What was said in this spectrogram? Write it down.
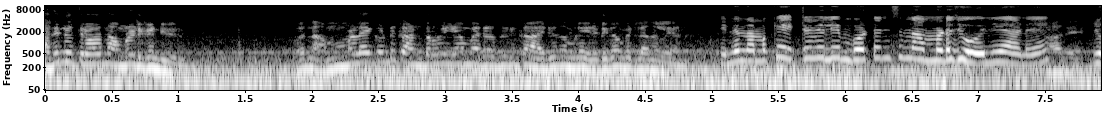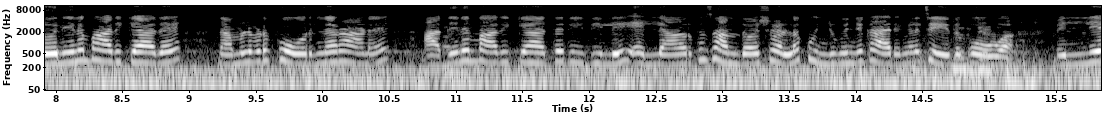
അതിന് ഉത്തരവാദിത്വം നമ്മൾ എടുക്കേണ്ടി വരും. അപ്പൊ നമ്മളെ കൊണ്ട് കൺട്രോൾ ചെയ്യാൻ പറ്റാത്ത ഒരു കാര്യം നമ്മൾ എടുക്കാൻ പറ്റില്ല എന്നുള്ളതാണ്. പിന്നെ നമുക്ക് ഏറ്റവും വലിയ ഇമ്പോർട്ടൻസ് നമ്മുടെ ജോലിയാണ്. ജോലിനെ ബാധിക്കാതെ നമ്മളിവിടെ ഫോറിനർ ആണ്. അതിനെ ബാധിക്കാത്ത രീതിയിൽ എല്ലാവർക്കും സന്തോഷമുള്ള കുഞ്ഞു കുഞ്ഞു കാര്യങ്ങൾ ചെയ്തു പോവുക. വലിയ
